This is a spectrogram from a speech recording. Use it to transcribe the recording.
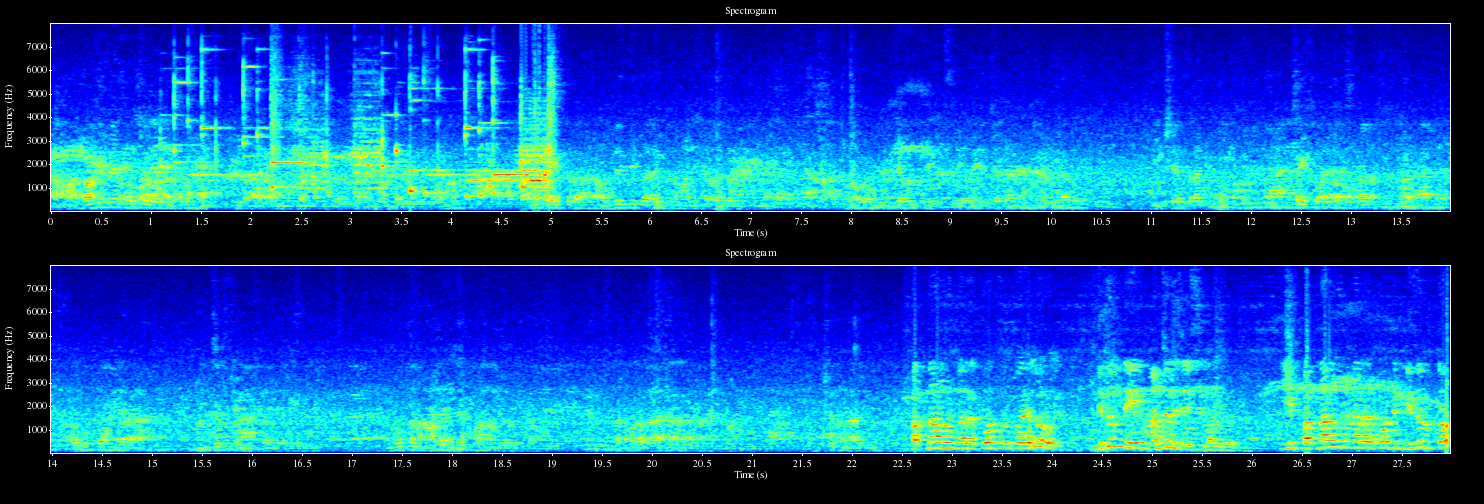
ఆ దానిపైన వచ్చే వడ్డీతో ఇంకా ఇక్కడ అభివృద్ధి కార్యక్రమాలు చాలా జరుగుతున్నాయి. గౌరవ ముఖ్యమంత్రి శ్రీ వైఎస్ జగన్మోహన్ రెడ్డి గారు ఈ క్షేత్రానికి విధానం ప్రభుత్వం ద్వారా మంజూరు చేయించడం జరిగింది. నూతన ఆలయ నిర్మాణం జరుగుతుంది. పడమర రాజధాని నిర్మాణం. పద్నాలుగున్నర కోట్ల రూపాయలు నిధుల్ని మంజూరు చేసింది. ఈ పద్నాలుగున్నర కోటి నిధులతో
